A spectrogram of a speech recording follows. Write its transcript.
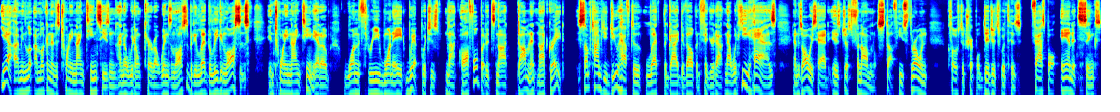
Yeah, I mean, look, I'm looking at his 2019 season. I know we don't care about wins and losses, but he led the league in losses in 2019. He had a 1-3-1-8 whip, which is not awful, but it's not dominant, not great. Sometimes you do have to let the guy develop and figure it out. Now, what he has and has always had is just phenomenal stuff. He's throwing close to triple digits with his fastball and it sinks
